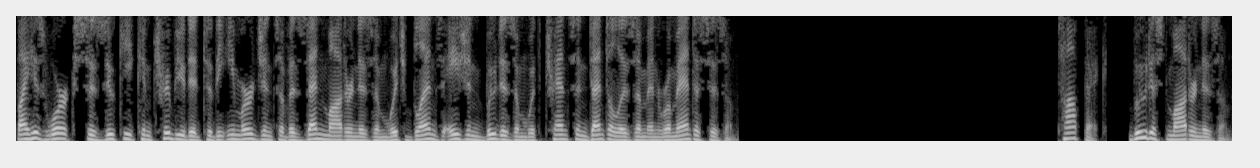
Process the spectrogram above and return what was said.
By his works Suzuki contributed to the emergence of a Zen modernism which blends Asian Buddhism with Transcendentalism and Romanticism. Buddhist modernism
